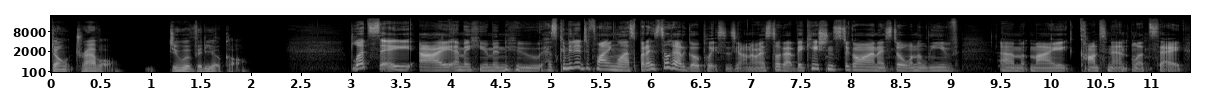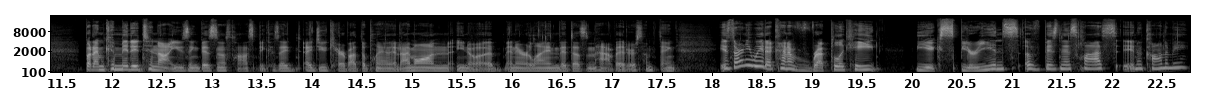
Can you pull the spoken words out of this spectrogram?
don't travel. Do a video call. Let's say I am a human who has committed to flying less, but I still got to go places, Yano. I still got vacations to go on. I still want to leave um, my continent, let's say but I'm committed to not using business class because I, I do care about the planet. I'm on, you know, a, an airline that doesn't have it or something. Is there any way to kind of replicate the experience of business class in economy?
